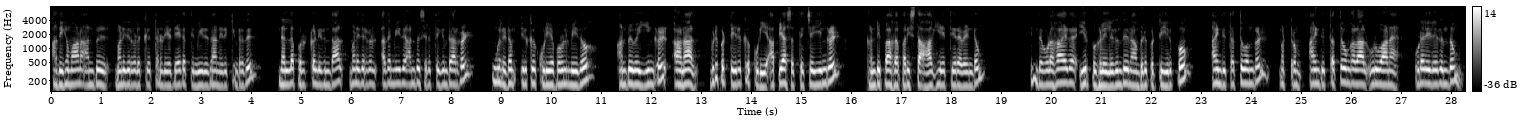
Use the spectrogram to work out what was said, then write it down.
அதிகமான அன்பு மனிதர்களுக்கு தன்னுடைய தேகத்தின் மீது தான் இருக்கின்றது? நல்ல பொருட்கள் இருந்தால் மனிதர்கள் அதன் மீது அன்பு செலுத்துகின்றார்கள். உங்களிடம் இருக்கக்கூடிய பொருள் மீதோ அன்பு வையுங்கள். ஆனால் விடுபட்டு இருக்கக்கூடிய அபியாசத்தை செய்யுங்கள். கண்டிப்பாக பரிஸ்தா ஆகியே தீர வேண்டும். இந்த உலகாயுத ஈர்ப்புகளிலிருந்து நாம் விடுபட்டு இருப்போம். ஐந்து தத்துவங்கள் மற்றும் ஐந்து தத்துவங்களால் உருவான உடலிலிருந்தும்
